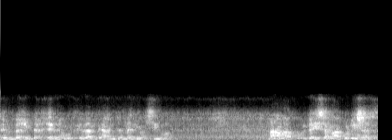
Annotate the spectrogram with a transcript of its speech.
فينبغي تأخيرها والكلام بها عند من يحسنها. مع مع ليس مع كل الناس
